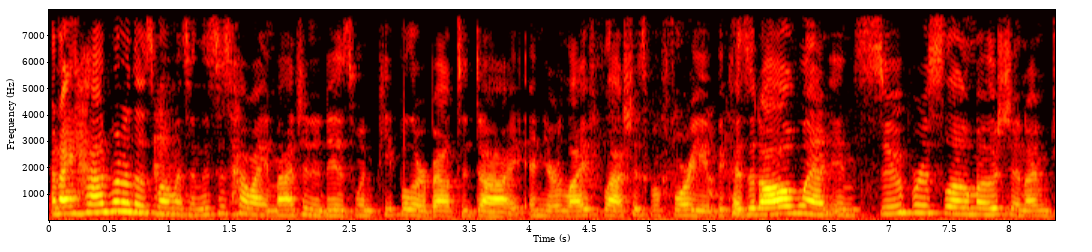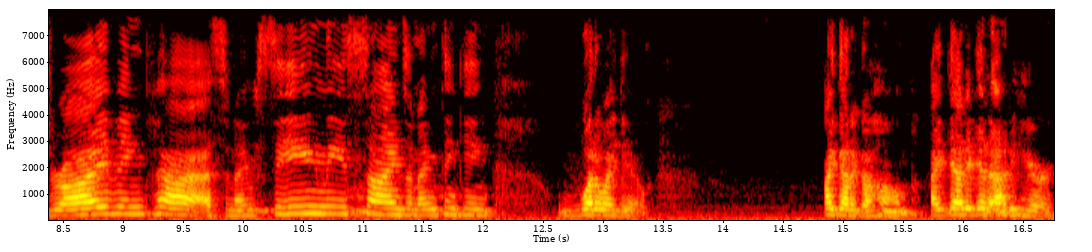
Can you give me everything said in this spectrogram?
and I had one of those moments, and this is how I imagine it is when people are about to die and your life flashes before you because it all went in super slow motion. I'm driving past and I'm seeing these signs and I'm thinking, what do I do? I got to go home. I got to get out of here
